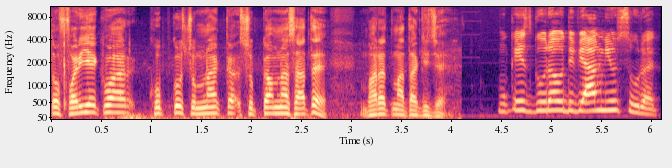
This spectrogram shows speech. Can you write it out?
તો ફરી એકવાર ખૂબ ખૂબ શુભકામના સાથે ભારત માતા કી જય. મુકેશ ગુરવ, દિવ્યાંગ ન્યૂઝ સુરત.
